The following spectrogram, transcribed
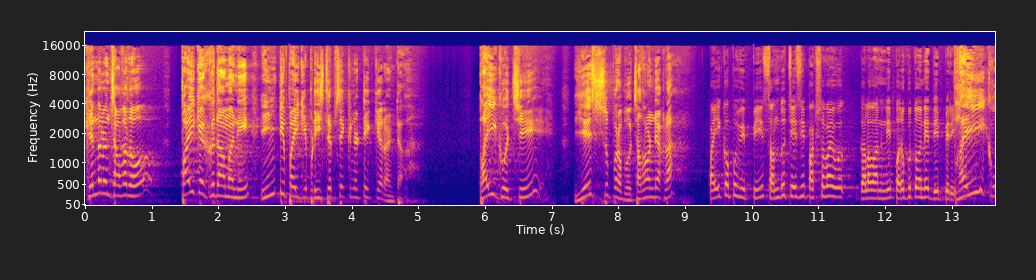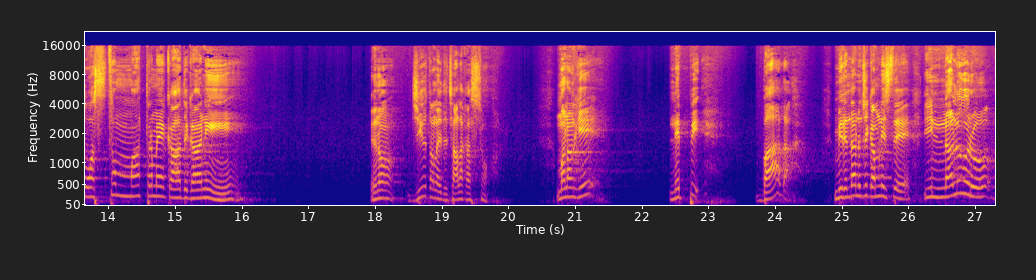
కింద నుంచి అవ్వదో పైకి ఎక్కుదామని ఇంటి పైకి ఇప్పుడు ఈ స్టెప్స్ ఎక్కినట్టు ఎక్కారంట. పైకి వచ్చి యేసు ప్రభు చదవండి అక్కడ. పైకప్పు విప్పి సందు చేసి పక్షవాయు గలవాని పరుపుతోనే దిప్పిరి పైకి వస్తాం మాత్రమే కాదు కానీ యూనో జీవితంలో ఇది చాలా కష్టం. మనకి నొప్పి బాధ. మీరు ఇందా నుంచి గమనిస్తే ఈ నలుగురు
